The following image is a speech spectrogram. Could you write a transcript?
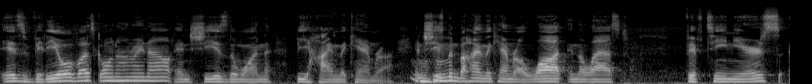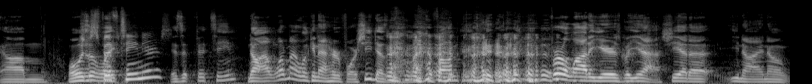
is video of us going on right now, and she is the one behind the camera, and mm-hmm. she's been behind the camera a lot in the last 15 years. Um, what was Just it like? 15 years? Is it 15? No, what am I looking at her for? She doesn't have a microphone for a lot of years, but yeah, she had a, you know, I know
